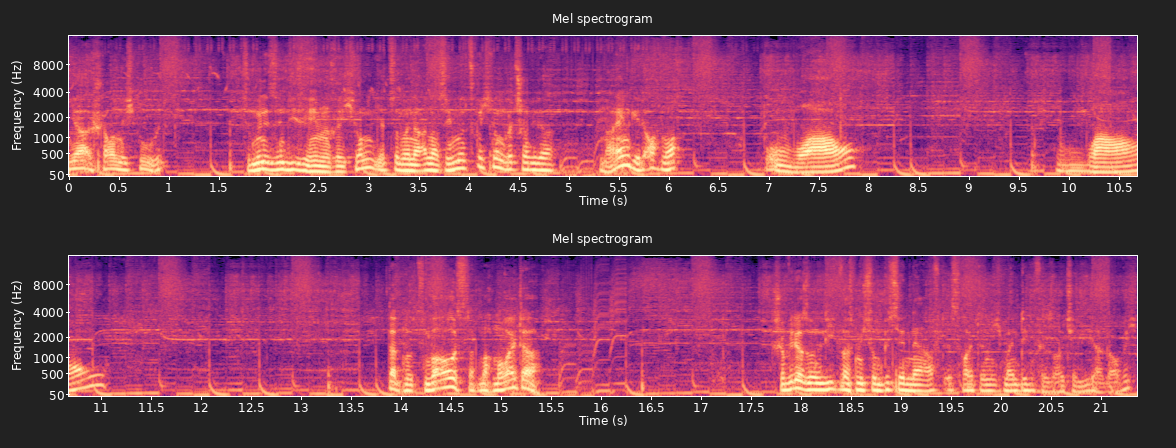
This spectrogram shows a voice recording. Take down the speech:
Ja erstaunlich gut. Zumindest in diese Himmelsrichtung. Jetzt in meine andere Himmelsrichtung wird schon wieder... Nein, geht auch noch. Oh, wow. Wow. Das nutzen wir aus. Das machen wir weiter. Schon wieder so ein Lied, was mich so ein bisschen nervt. Ist heute nicht mein Ding für solche Lieder, glaube ich.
